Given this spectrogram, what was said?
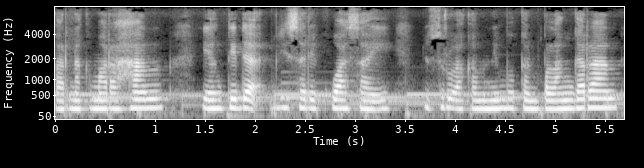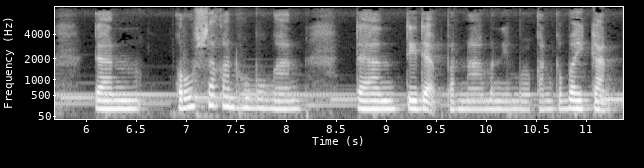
karena kemarahan yang tidak bisa dikuasai justru akan menimbulkan pelanggaran dan kerusakan hubungan dan tidak pernah menimbulkan kebaikan.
